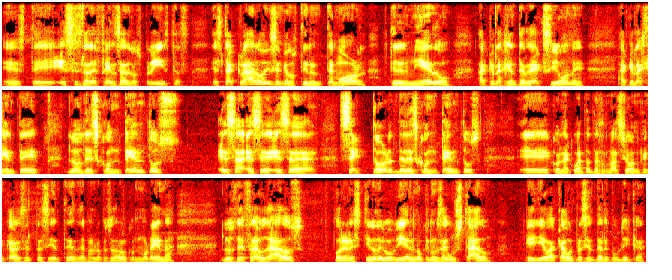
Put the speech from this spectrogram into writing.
Este, esa es la defensa de los priistas. Está claro, dicen que nos tienen temor, tienen miedo a que la gente reaccione, a que la gente, los descontentos, ese, ese sector de descontentos eh, con la cuarta transformación que encabeza el presidente Andrés Manuel López Obrador con Morena, los defraudados por el estilo de gobierno que no les ha gustado que lleva a cabo el presidente de la República,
